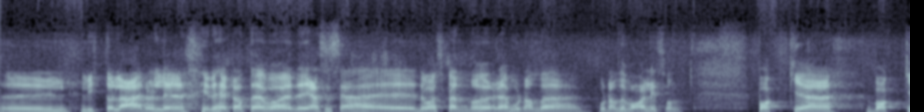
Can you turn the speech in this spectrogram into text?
eh, lytte og lære eller, i det hele tatt. Det var, jeg synes jeg, det var spennende å høre hvordan det, hvordan det var litt sånn bak, eh, bak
